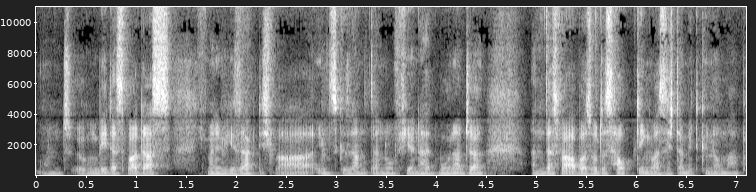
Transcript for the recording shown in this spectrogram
Und irgendwie, das war das. Ich meine, wie gesagt, ich war insgesamt dann nur viereinhalb Monate. Ähm, das war aber so das Hauptding, was ich da mitgenommen habe.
